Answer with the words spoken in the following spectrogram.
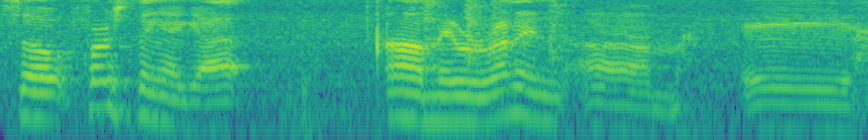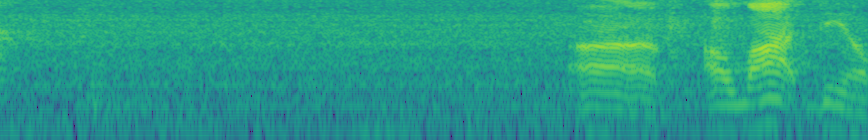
so first thing I got, um, they were running um, a uh, a lot deal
